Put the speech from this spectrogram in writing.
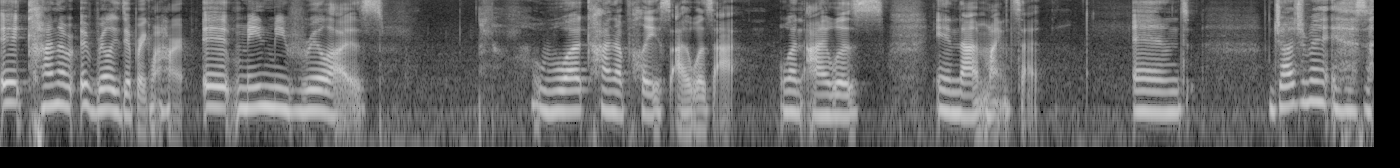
it kind of it really did break my heart. It made me realize what kind of place I was at when I was in that mindset. And judgment is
